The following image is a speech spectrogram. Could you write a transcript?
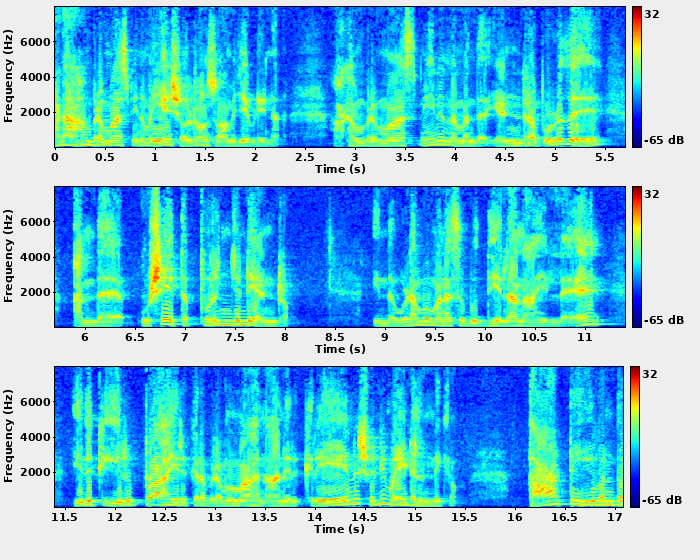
ஆனால் அகம் பிரம்மாஸ்மி நம்ம ஏன் சொல்கிறோம் சுவாமிஜி அப்படின்னா? அகம் பிரம்மாஸ்மின்னு நம்ம அந்த என்ற பொழுது அந்த விஷயத்தை புரிஞ்சுட்டு என்றோம். இந்த உடம்பு மனசு புத்தியெல்லாம் நான் இல்லை. இதுக்கு இருப்பாக இருக்கிற பிரம்மமாக நான் இருக்கிறேன்னு சொல்லி மைண்டில் நினைக்கிறோம். தாட்டு ஈவன் தோ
